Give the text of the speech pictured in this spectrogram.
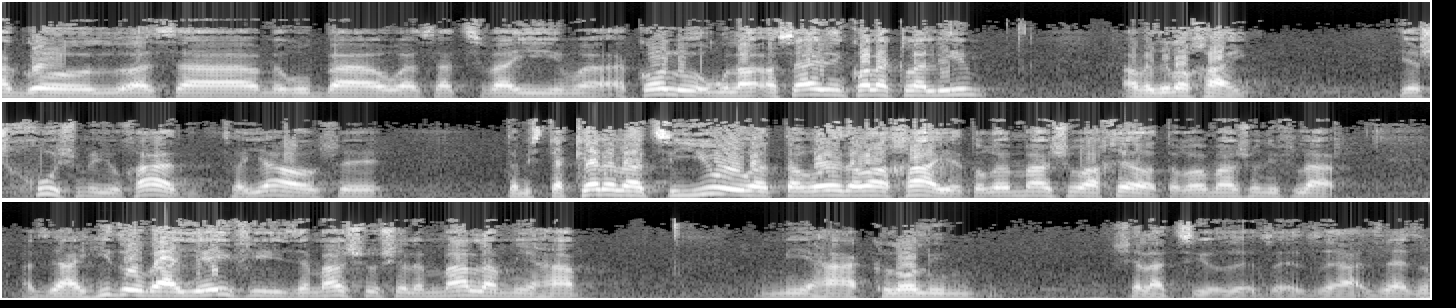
עגול, הוא עשה מרובע, הוא עשה צבעים, הכל, הוא, הוא עשה את זה עם כל הכללים, אבל זה לא חי. יש חוש מיוחד, צייר, שאתה מסתכל על הציור, אתה רואה דבר חי, אתה רואה משהו אחר, אתה רואה משהו נפלא. אז ההידו והיפי זה משהו שלמעלה מה, מהכלולים של הציור. זה, זה, זה, זה, זה,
